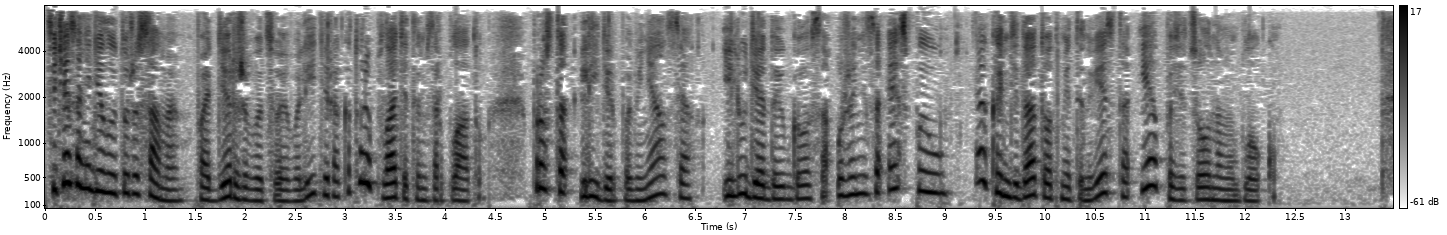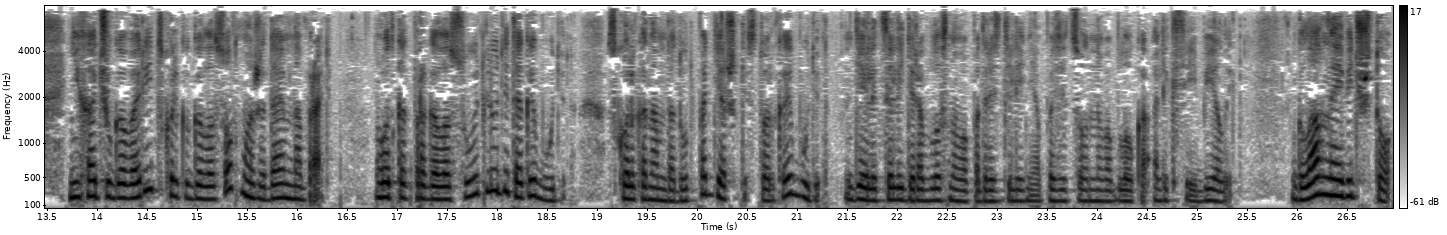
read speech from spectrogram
Сейчас они делают то же самое, поддерживают своего лидера, который платит им зарплату. Просто лидер поменялся, и люди отдают голоса уже не за СПУ, а кандидату от Мединвеста и оппозиционному блоку. Не хочу говорить, сколько голосов мы ожидаем набрать. Вот как проголосуют люди, так и будет. Сколько нам дадут поддержки, столько и будет, делится лидер областного подразделения оппозиционного блока Алексей Белый. Главное ведь что?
